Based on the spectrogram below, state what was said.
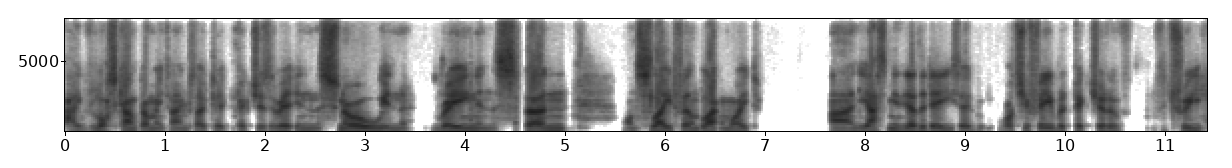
I've lost count how many times I've taken pictures of it in the snow, in the rain, in the sun, on slide film, black and white. And he asked me the other day. He said, "What's your favorite picture of the tree?"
